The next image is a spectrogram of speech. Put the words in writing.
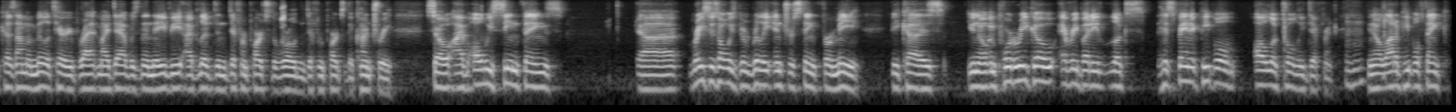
because I'm a military brat, my dad was in the Navy. I've lived in different parts of the world and different parts of the country, so I've always seen things. Uh, race has always been really interesting for me because you know in Puerto Rico everybody looks Hispanic people all look totally different. You know, a lot of people think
